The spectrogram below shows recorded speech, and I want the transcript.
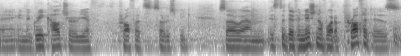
uh, in the Greek culture you have prophets, so to speak. So um, is the definition of what a prophet is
